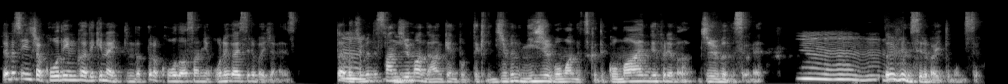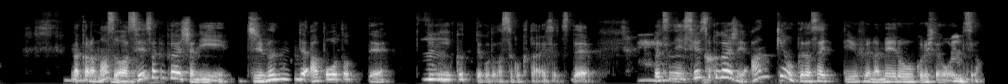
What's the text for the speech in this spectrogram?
で、別にじゃあコーディングができないって言うんだったらコーダーさんにお願いすればいいじゃないですか。例えば自分で30万で案件取ってきて、自分で25万で作って5万円で振れば十分ですよね。うんうんうん。というふうにすればいいと思うんですよ。だからまずは制作会社に自分でアポを取って聞きに行くってことがすごく大切で、別に制作会社に案件をくださいっていうふうなメールを送る人が多いんですよ。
